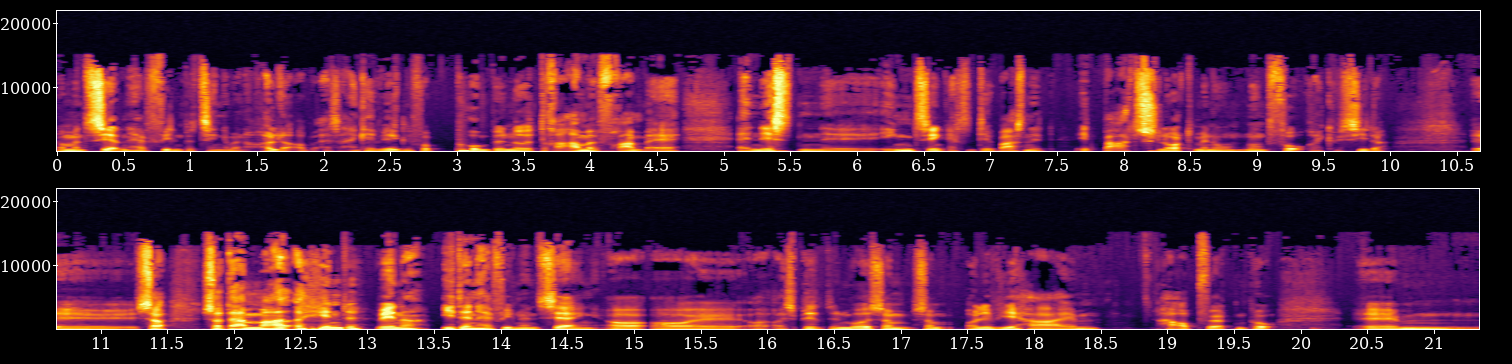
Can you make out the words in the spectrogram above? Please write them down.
når man ser den her film, så tænker man, hold da op, altså, han kan virkelig få pumpet noget drama frem af, af næsten øh, ingenting. Altså, det er bare sådan et, et bart slot med nogle, nogle få rekvisitter. Øh, så, så der er meget at hente, venner, i den her filmatisering, og, og, øh, og, og spille den måde, som, som Olivier har, øh, har opført den på. Øhm,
